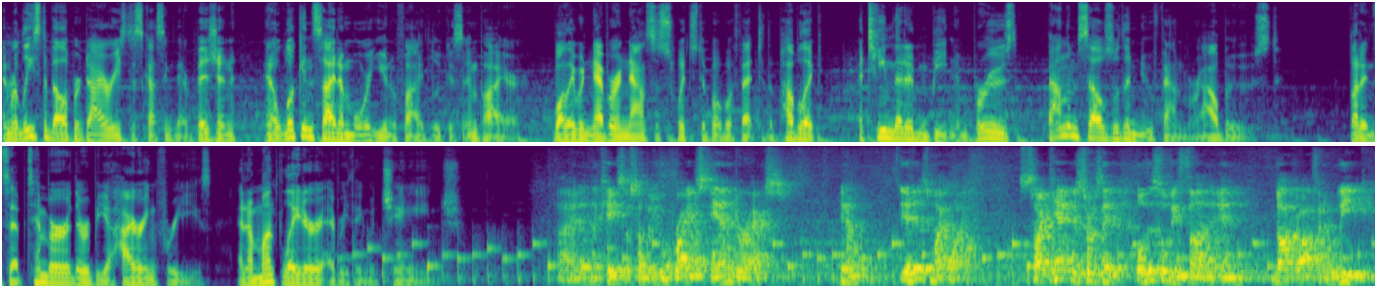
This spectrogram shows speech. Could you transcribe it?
and release developer diaries discussing their vision, and a look inside a more unified Lucas Empire. While they would never announce a switch to Boba Fett to the public, a team that had been beaten and bruised found themselves with a newfound morale boost. But in September, there would be a hiring freeze, and a month later, everything would change. Uh, and in the case of somebody who writes and directs, you you know, it is my life. So I can't just sort of say, oh, this will be fun and knock it off in a week.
